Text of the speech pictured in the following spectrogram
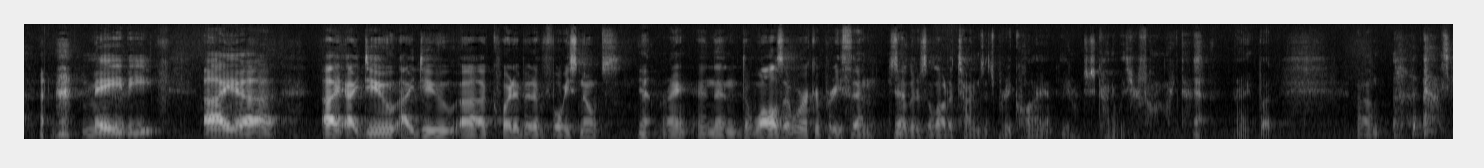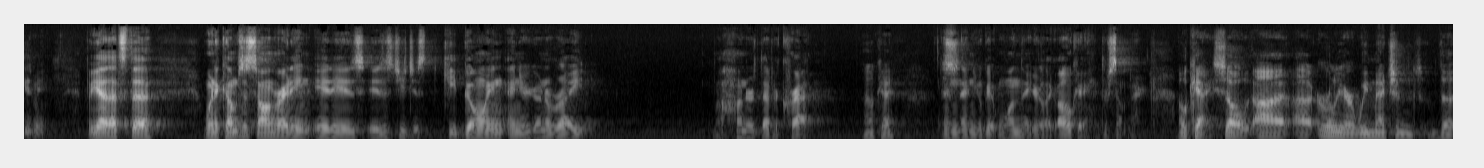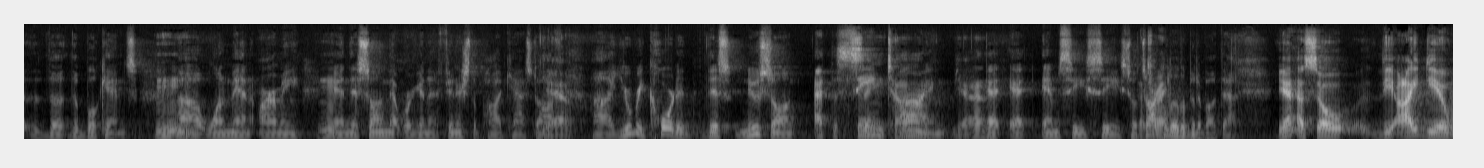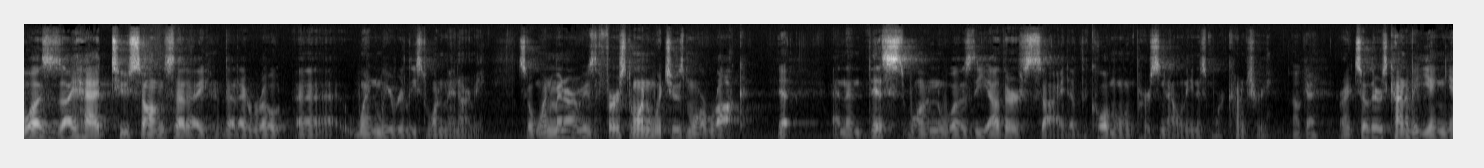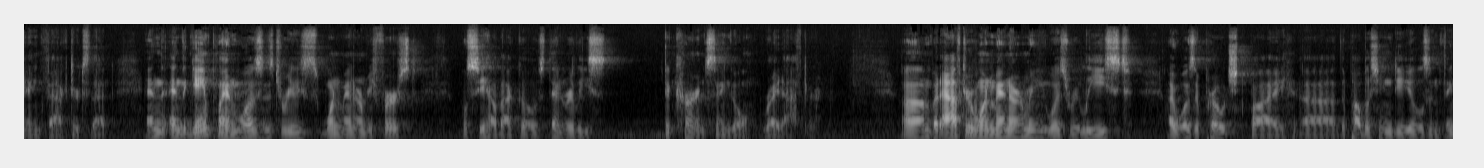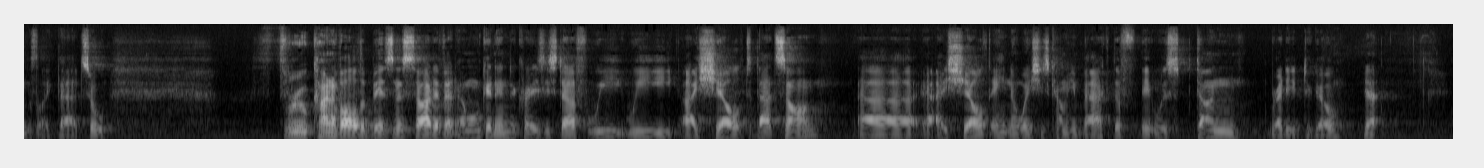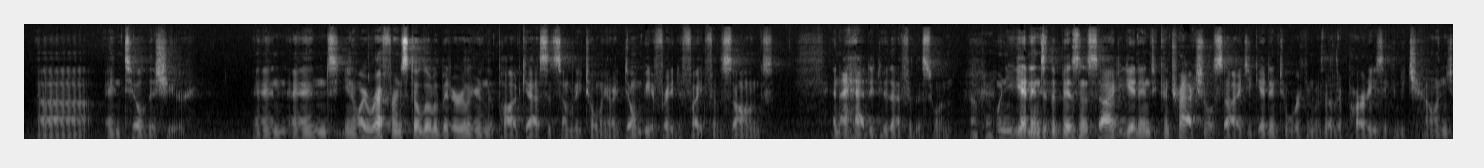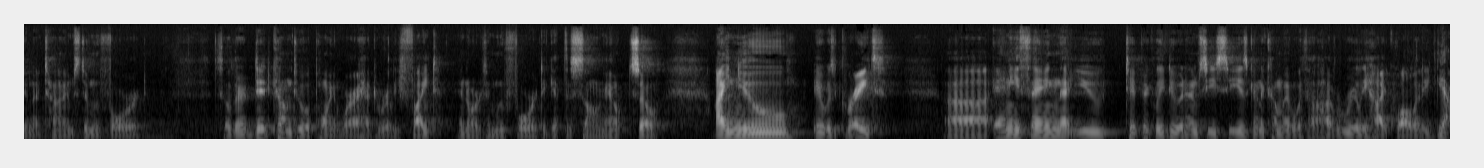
maybe. I, uh, I I do I do uh, quite a bit of voice notes. Yeah. Right, and then the walls at work are pretty thin, so Yeah. there's a lot of times it's pretty quiet. You know, just kind of with your phone like this. Yeah. Right, but um, excuse me. But yeah, that's the when it comes to songwriting, it is is you just keep going and you're going to write a hundred that are crap, Okay. and then you'll get one that you're like, oh, okay, there's something there. Okay, so uh, uh, earlier we mentioned the the, the bookends, Mm-hmm. uh, One Man Army, and this song that we're going to finish the podcast off. Yeah. Uh, you recorded this new song at the same, Same time, time, yeah. at, at MCC. So That's talk right. a little bit about that. Yeah, so the idea was is I had two songs that I that I wrote uh, when we released One Man Army. So One Man Army was the first one, which was more rock, Yeah. and then this one was the other side of the Cole Malone personality, and it's more country. Okay. right? So there's kind of a yin yang factor to that. And and the game plan was is to release One Man Army first. We'll see how that goes. Then release the current single right after. Um, but after One Man Army was released, I was approached by uh, the publishing deals and things like that. So through kind of all the business side of it, I won't get into crazy stuff. We we I shelved that song. Uh, I shelved "Ain't No Way She's Coming Back." The, it was done, ready to go Yeah. Uh, until this year. And and you know, I referenced a little bit earlier in the podcast that somebody told me, "Right, don't be afraid to fight for the songs," and I had to do that for this one. Okay. When you get into the business side, you get into contractual side, you get into working with other parties. It can be challenging at times to move forward. So there did come to a point where I had to really fight in order to move forward to get this song out. So I knew it was great. Uh, anything that you typically do at MCC is going to come out with a really high quality. Yeah.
